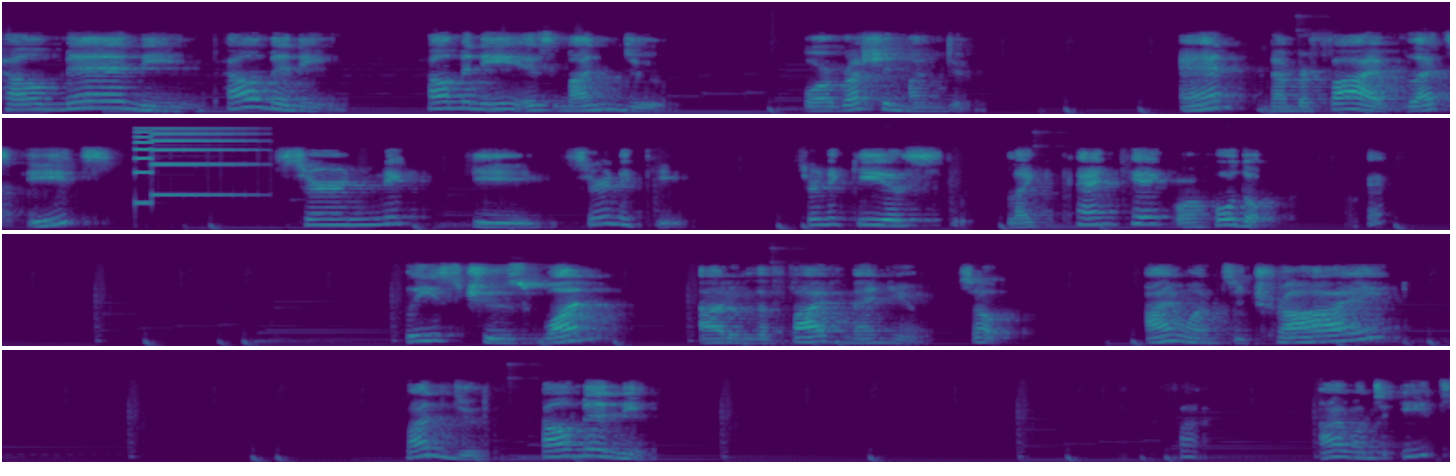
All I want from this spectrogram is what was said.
pelmeni. Pelmeni. Pelmeni is mandu or Russian mandu. And number five, let's eat serniki. Serniki. Serniki is like pancake or hodok. Okay? Please choose one out of the five menu. So, I want to try mandu. How many? Number five. I want to eat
